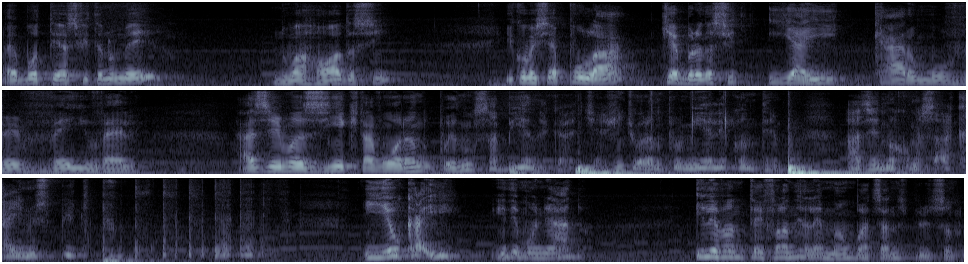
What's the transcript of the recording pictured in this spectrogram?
Aí eu botei as fitas no meio, numa roda assim, e comecei a pular, quebrando as fitas. E aí, cara, o mover veio, velho. As irmãzinhas que estavam orando, eu não sabia, né, cara? Tinha gente orando por mim ali quanto tempo. As irmãs começaram a cair no espírito. E eu caí, endemoniado. E levantei falando em alemão, batizado no Espírito Santo.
